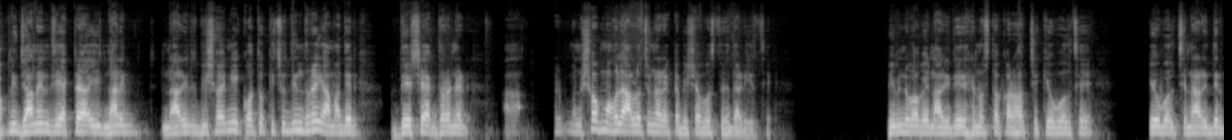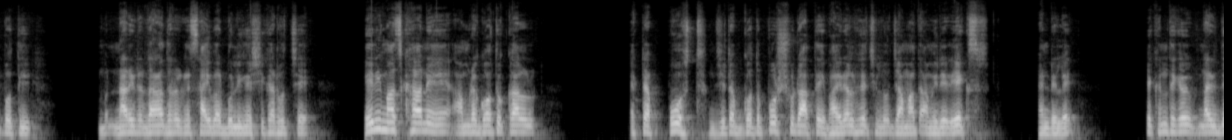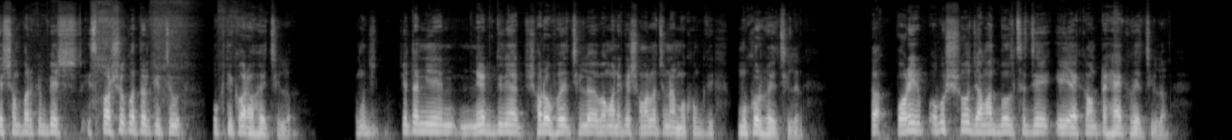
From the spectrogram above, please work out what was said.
আপনি জানেন যে একটা এই নারীর নারীর বিষয় নিয়ে কত কিছুদিন ধরেই আমাদের দেশে এক ধরনের মানে সব মহলে আলোচনার একটা বিষয়বস্তু হয়ে দাঁড়িয়েছে। বিভিন্নভাবে নারীদের হেনস্থা করা হচ্ছে, কেউ বলছে কেউ বলছে নারীদের প্রতি, নারীরা নানা ধরনের সাইবার বুলিংয়ের শিকার হচ্ছে। এরই মাঝখানে আমরা গতকাল একটা পোস্ট, যেটা গত পরশু রাতে ভাইরাল হয়েছিল, জামাত আমিরের এক্স হ্যান্ডেলে। সেখান থেকে নারীদের সম্পর্কে বেশ স্পর্শকতর কিছু উক্তি করা হয়েছিল। এবং যেটা নিয়ে নেট দুনিয়ায় সরব হয়েছিল এবং অনেকে সমালোচনার মুখোমুখি মুখর হয়েছিলেন। তা পরে অবশ্য জামাত বলছে যে এই অ্যাকাউন্টটা হ্যাক হয়েছিল।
